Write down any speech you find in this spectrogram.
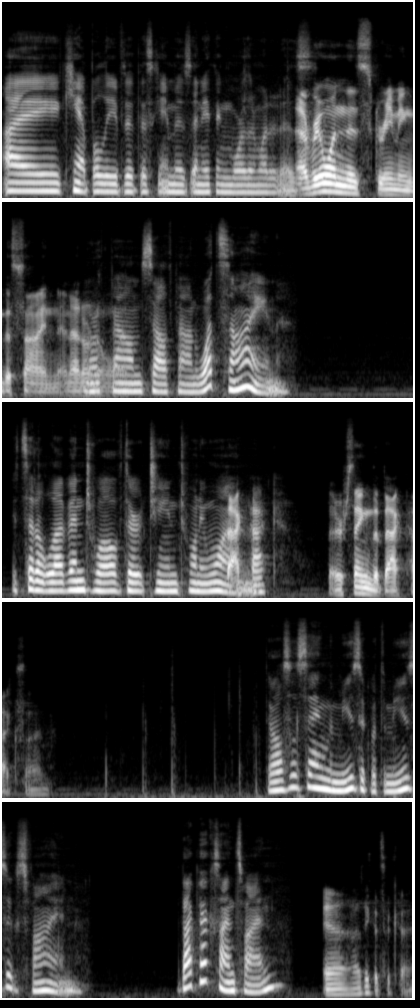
I can't believe that this game is anything more than what it is. Everyone is screaming the sign, and I don't know. Northbound, southbound. What sign? It said 11, 12, 13, 21. Backpack? They're saying the backpack sign. They're also saying the music, but the music's fine. The backpack sign's fine. Yeah, I think it's okay.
